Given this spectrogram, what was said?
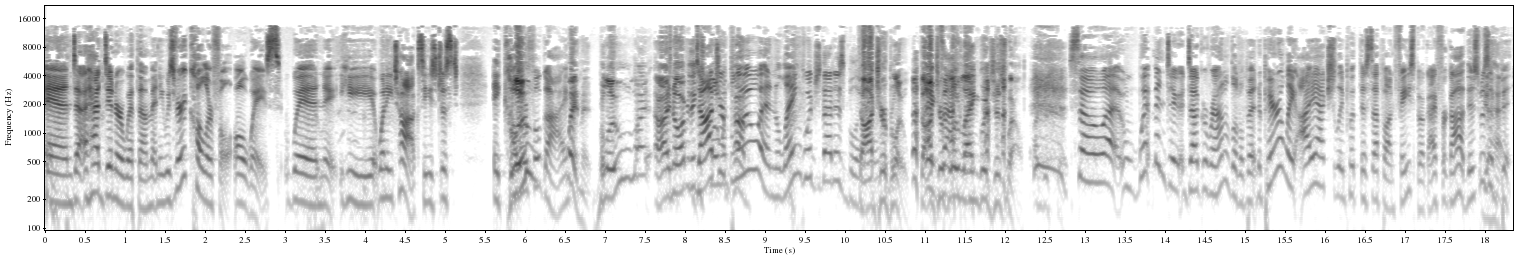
And uh, I had dinner with him, and he was very colorful always when he when he talks. He's just a colorful blue? guy. Wait a minute, blue? I know everything. Dodger blue, blue and language that is blue. Dodger blue, Dodger exactly. blue language as well. so uh, Whitman d- dug around a little bit, and apparently I actually put this up on Facebook. I forgot this was You a had. bit,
